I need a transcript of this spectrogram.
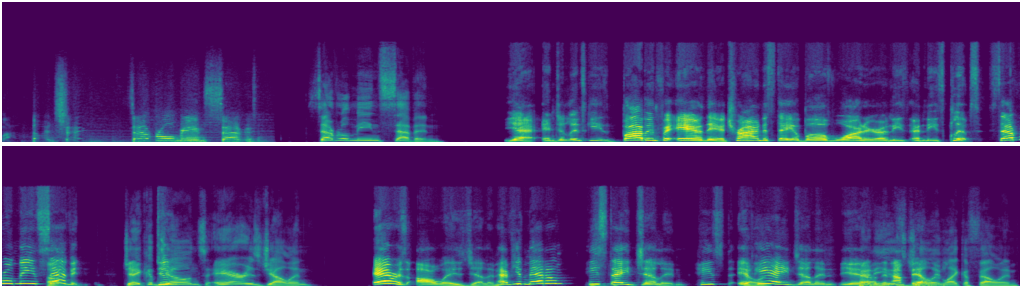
Last I checked, several means seven. Several means seven. Yeah, and Jelinski is bobbing for air there, trying to stay above water on these on these clips. Several means Oh. seven. Jacob Dude. Jones, air is gelling. Air is always gelling. Have you met him? He stayed gelling. He's if he ain't gelling, yeah, Penny then I'm gelling like a felon.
